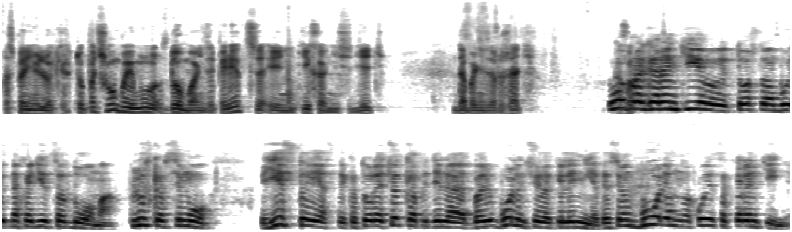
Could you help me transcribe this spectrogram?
воспалению легких, то почему бы ему дома не запереться и не тихо не сидеть, дабы не заражать? Кто В- прогарантирует то, что он будет находиться дома? Плюс ко всему, есть тесты, которые четко определяют, бол- болен человек или нет. Если он болен, он находится в карантине.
